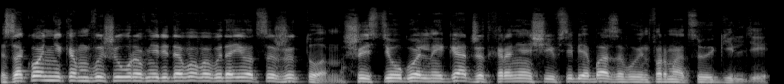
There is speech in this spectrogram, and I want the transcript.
Законникам выше уровня рядового выдается жетон, шестиугольный гаджет, хранящий в себе базовую информацию гильдии.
